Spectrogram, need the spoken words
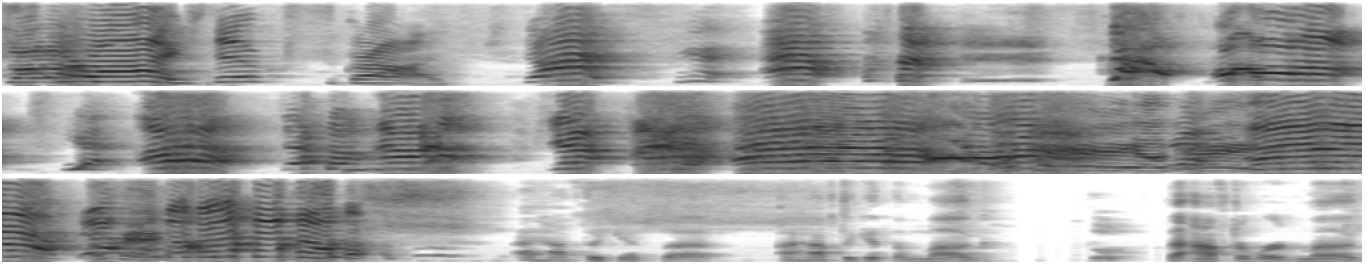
shut Subscribe! up. Subscribe! Guys! Get out! Stop! Oh! Get out! Get out! Get out! Okay, okay. Okay. Okay. I have to get the I have to get the mug. So, The afterward mug.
